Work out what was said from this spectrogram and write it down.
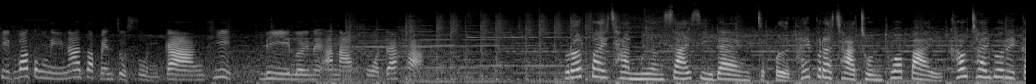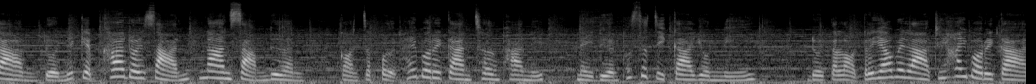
คิดว่าตรงนี้น่าจะเป็นจุดศูนย์กลางที่ดีเลยในอนาคตอะค่ะ รถไฟชานเมืองสายสีแดงจะเปิดให้ประชาชนทั่วไปเข้าใช้บริการ โดยไม่เก็บค่าโดยสารนาน 3 เดือน ก่อนจะเปิดให้บริการเชิงพาณิชย์ ในเดือนพฤศจิกายนนี้ โดยตลอดระยะเวลาที่ให้บริการ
